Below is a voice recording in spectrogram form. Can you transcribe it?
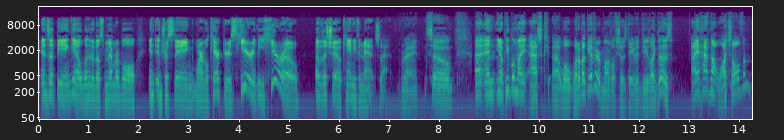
ends up being, you know, one of the most memorable and interesting Marvel characters. Here, the hero of the show can't even manage that. Right. So, uh, and you know, people might ask, uh, well, what about the other Marvel shows, David? Do you like those? I have not watched all of them,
